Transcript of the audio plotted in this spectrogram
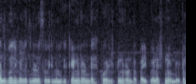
അതുപോലെ വെള്ളത്തിനുള്ള സൗകര്യം നമുക്ക് കിണറുണ്ട് കുഴൽ കിണറുണ്ട് പൈപ്പ് കണക്ഷനും ഉണ്ട് കേട്ടോ.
